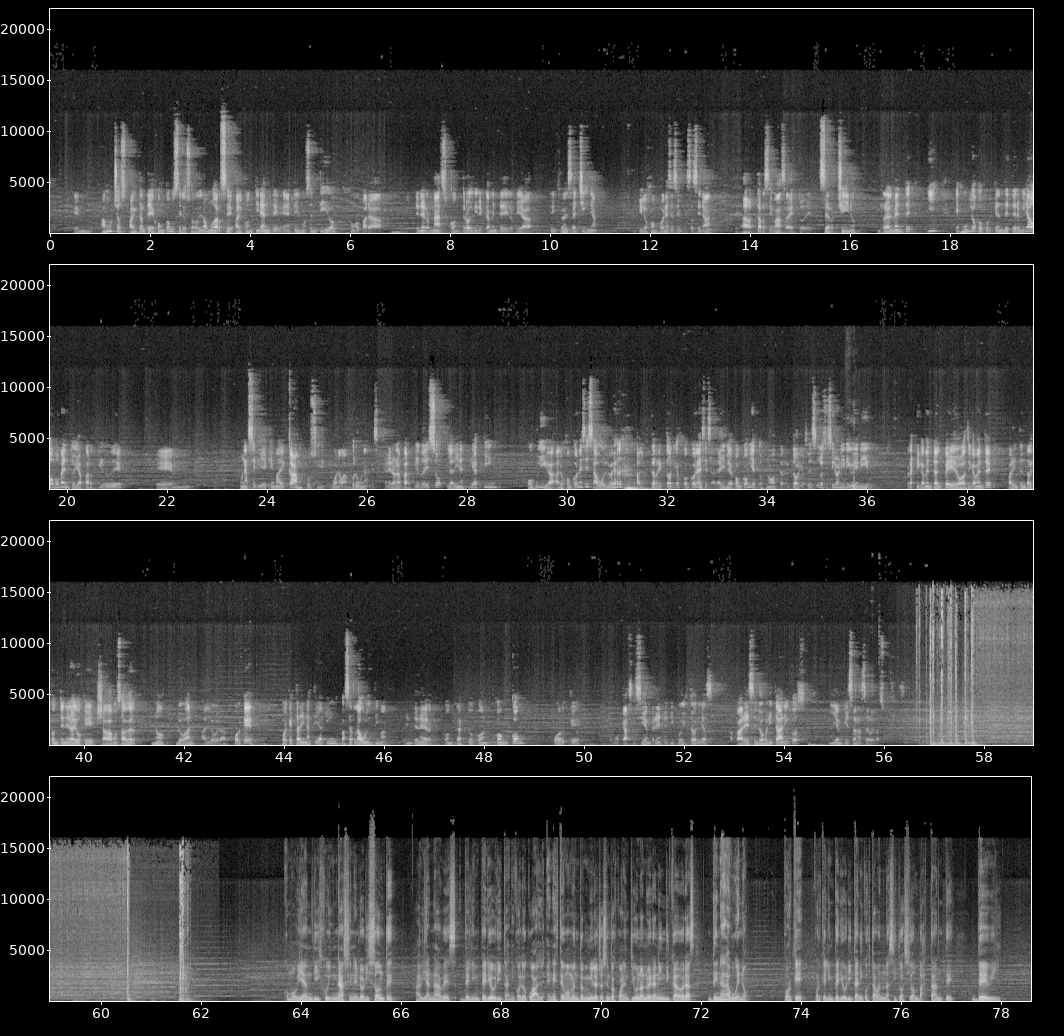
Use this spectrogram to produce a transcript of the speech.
Em, a muchos habitantes de Hong Kong se les ordenó mudarse al continente, en este mismo sentido, como para tener más control directamente de lo que era la influencia china, que los hongkoneses empezasen a adaptarse más a esto de ser chino realmente. Y es muy loco porque en determinado momento y a partir de em, una serie de quema de campos y bueno, hambrunas que se generan a partir de eso, la dinastía Qing obliga a los hongkoneses a volver a los territorios hongkoneses, a la isla de Hong Kong y a estos nuevos territorios. Es decir, los hicieron ir y venir prácticamente al pedo, básicamente, para intentar contener algo que ya vamos a ver no lo van a lograr. ¿Por qué? Porque esta dinastía Qing va a ser la última en tener contacto con Hong Kong, porque, como casi siempre en este tipo de historias, aparecen los británicos y empiezan a hacer de las suyas. Como bien dijo Ignacio en el horizonte, había naves del Imperio Británico, lo cual en este momento, en 1841, no eran indicadoras de nada bueno. ¿Por qué? Porque el Imperio Británico estaba en una situación bastante débil.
